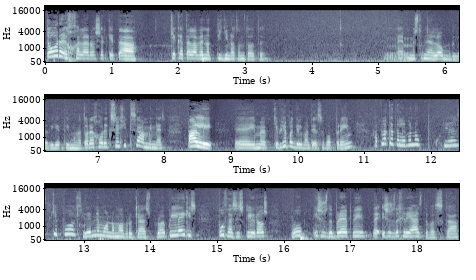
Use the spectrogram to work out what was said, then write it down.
τώρα έχω χαλαρώσει αρκετά και καταλαβαίνω τι γινόταν τότε. Με, μες στο μυαλό μου δηλαδή, γιατί ήμουνα. Τώρα έχω ρίξει όχι τις άμυνες. Πάλι ε, είμαι και πιο επαγγελματίας από πριν. Απλά καταλαβαίνω πού χρειάζεται και πού όχι. Δεν είναι μόνο μαύρο και άσπρο. Επιλέγεις πού θα είσαι σκληρό, πού ίσως δεν πρέπει, ε, ίσως δεν χρειάζεται βασικά.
